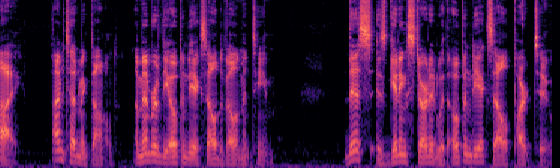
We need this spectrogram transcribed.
Hi, I'm Ted McDonald, a member of the OpenDXL development team. This is Getting Started with OpenDXL Part 2.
